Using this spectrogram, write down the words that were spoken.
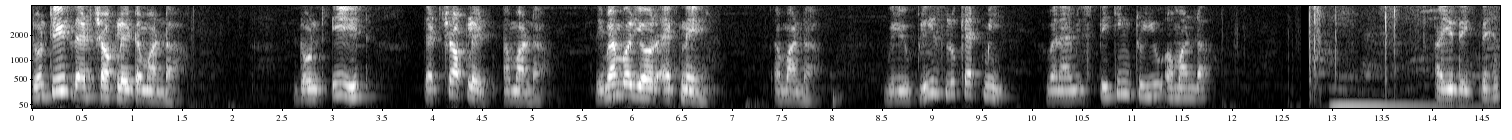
Don't eat that chocolate, Amanda. Don't eat that chocolate, Amanda. Remember your acne, Amanda. Will you please look at me when I am speaking to you, Amanda? आइए देखते हैं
